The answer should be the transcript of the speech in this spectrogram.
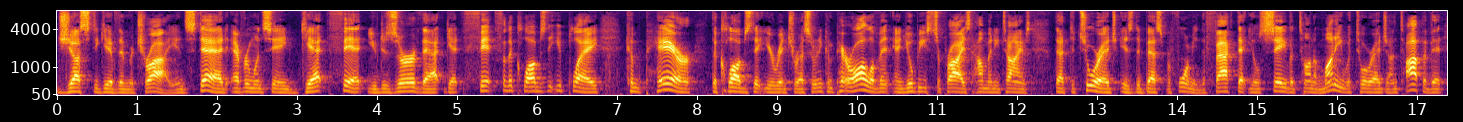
just to give them a try. Instead, everyone's saying get fit. You deserve that. Get fit for the clubs that you play. Compare the clubs that you're interested in. Compare all of it, and you'll be surprised how many times that the Tour Edge is the best performing. The fact that you'll save a ton of money with Tour Edge on top of it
